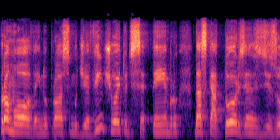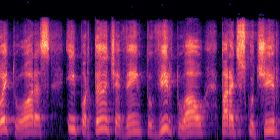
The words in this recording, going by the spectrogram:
promovem no próximo dia 28 de setembro, das 14 às 18 horas, importante evento virtual para discutir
